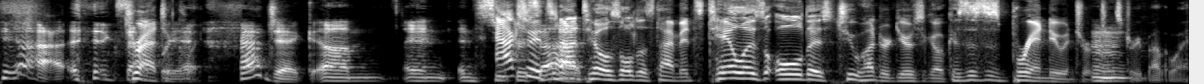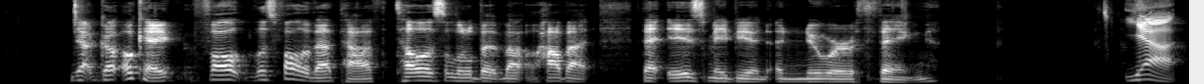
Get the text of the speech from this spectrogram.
yeah, exactly. Tragically. Tragic. Um, and and super Actually, it's not sad. tale as old as time. It's tale as old as 200 years ago because this is brand new in church Mhm. history, by the way. Yeah, go okay. Follow, let's follow that path. Tell us a little bit about how that that is maybe an, a newer thing. Yeah.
